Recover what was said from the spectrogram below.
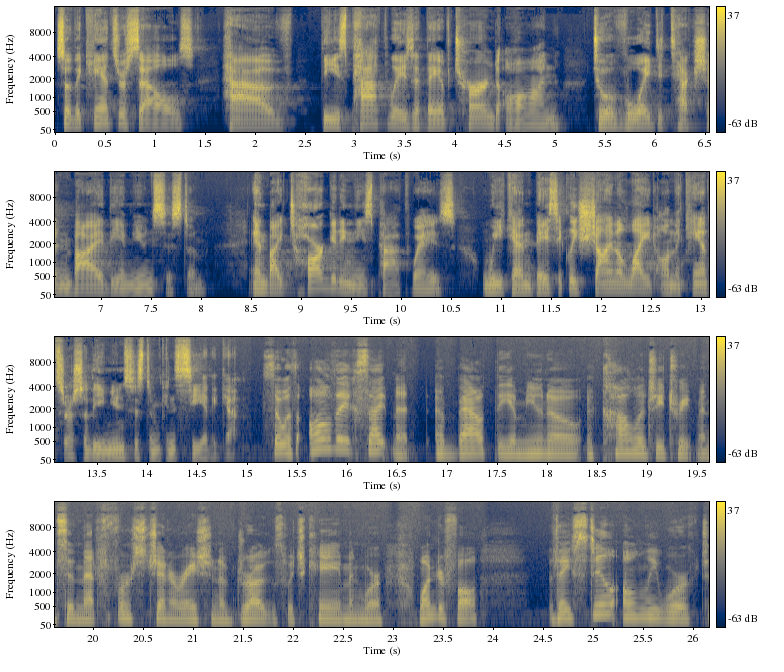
So the cancer cells have these pathways that they have turned on to avoid detection by the immune system. And by targeting these pathways, we can basically shine a light on the cancer so the immune system can see it again. So, with all the excitement about the immuno-oncology treatments in that first generation of drugs, which came and were wonderful, they still only worked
